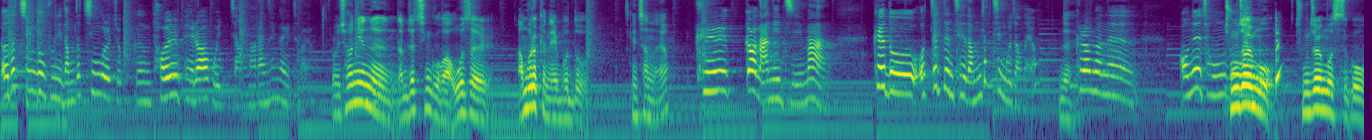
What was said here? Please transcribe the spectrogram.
여자친구분이 남자친구를 조금 덜 배려하고 있지 않나라는 생각이 들어요 그럼 션이는 남자친구가 옷을 아무렇게나 입어도 괜찮나요? 그건 아니지만 그래도 어쨌든 제 남자친구잖아요 네. 그러면은 어느 정도 중절모, 중절모 쓰고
